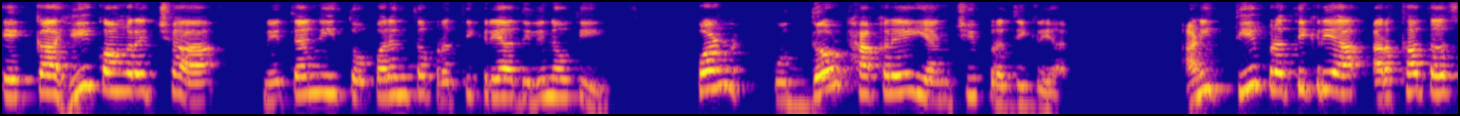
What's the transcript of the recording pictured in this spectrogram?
एकाही काँग्रेसच्या नेत्यांनी तोपर्यंत प्रतिक्रिया दिली नव्हती. पण उद्धव ठाकरे यांची प्रतिक्रिया आणि ती प्रतिक्रिया अर्थातच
